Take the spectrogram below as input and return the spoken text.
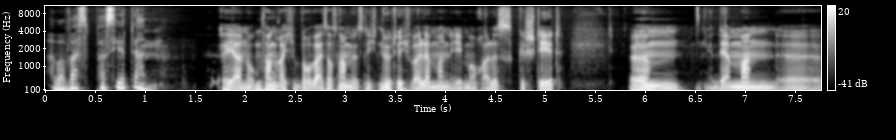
Aber was passiert dann? Ja, eine umfangreiche Beweisaufnahme ist nicht nötig, weil der Mann eben auch alles gesteht. Ähm, der Mann äh,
